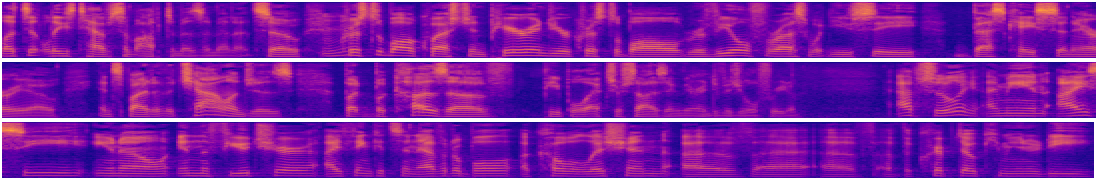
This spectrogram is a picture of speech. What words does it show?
let's at least have some optimism in it. So, crystal ball question, peer into your crystal ball, reveal for us what you see best case scenario in spite of the challenges, but because of people exercising their individual freedom. Absolutely. I mean, I see, you know, in the future, I think it's inevitable a coalition of uh, of, of the crypto community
